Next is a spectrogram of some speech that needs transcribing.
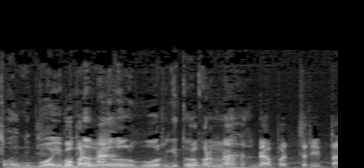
Oh ini buaya Gua bener pernah- nih leluhur gitu gue pernah dapat cerita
